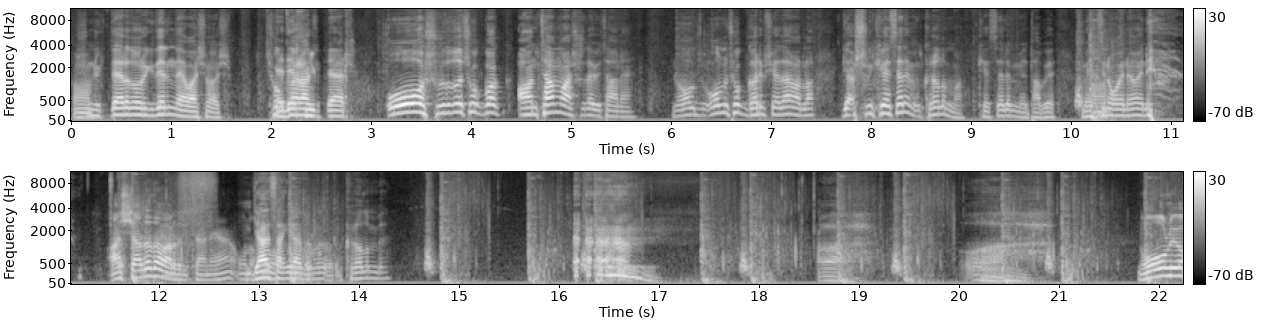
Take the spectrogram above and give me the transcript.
Tamam. Şu nükleere doğru gidelim de yavaş yavaş. Çok Hedef merak nükleer. Oo şurada da çok bak anten var şurada bir tane. Ne oldu? Oğlum çok garip şeyler var lan. Ya şunu keselim mi? Kıralım mı? Keselim mi tabi. Metin oyna oyna. Aşağıda da vardı bir tane ya. Onu, gel onu- sen gel bunu kıralım bir. ah. Oh. Ne oluyor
